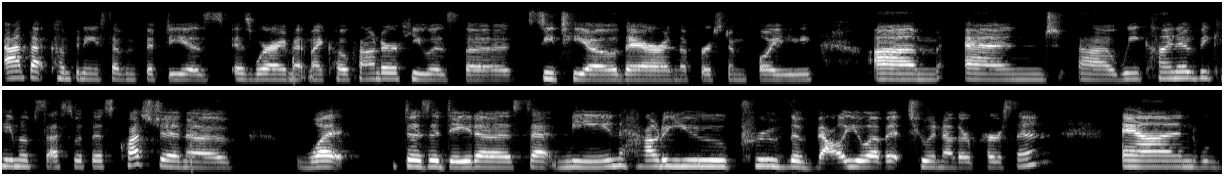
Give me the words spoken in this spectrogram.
at that company, 750 is is where I met my co-founder. He was the CTO there and the first employee, um, and uh, we kind of became obsessed with this question of what does a data set mean? How do you prove the value of it to another person? And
